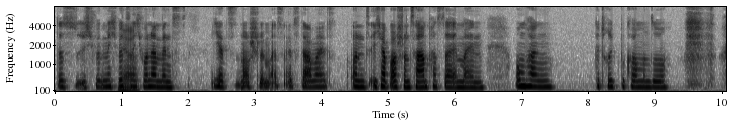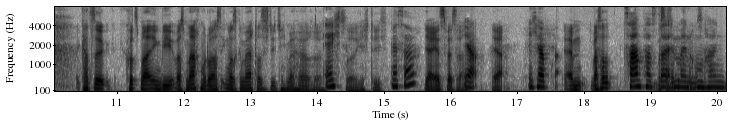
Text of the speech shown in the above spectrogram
das, ich, mich würde es ja. nicht wundern, wenn es jetzt noch schlimmer ist als damals. Und ich habe auch schon Zahnpasta in meinen Umhang gedrückt bekommen und so. Kannst du kurz mal irgendwie was machen, wo du hast irgendwas gemacht, was ich dich nicht mehr höre? Echt? So richtig. Besser? Ja, jetzt besser. Ja. Ja. Ich habe Ähm, Zahnpasta Was in meinen bekommen? Umhang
